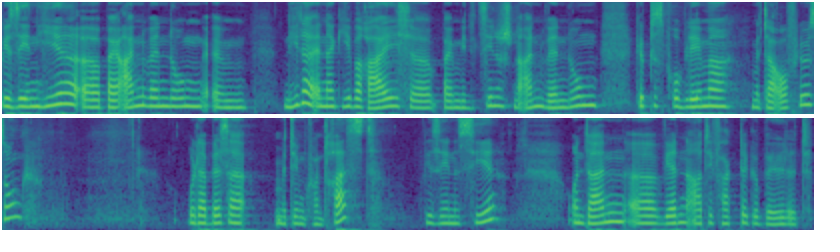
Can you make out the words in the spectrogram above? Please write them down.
Wir sehen hier äh, bei Anwendungen im Niederenergiebereich, äh, bei medizinischen Anwendungen, gibt es Probleme mit der Auflösung oder besser mit dem Kontrast. Wir sehen es hier. Und dann äh, werden Artefakte gebildet.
